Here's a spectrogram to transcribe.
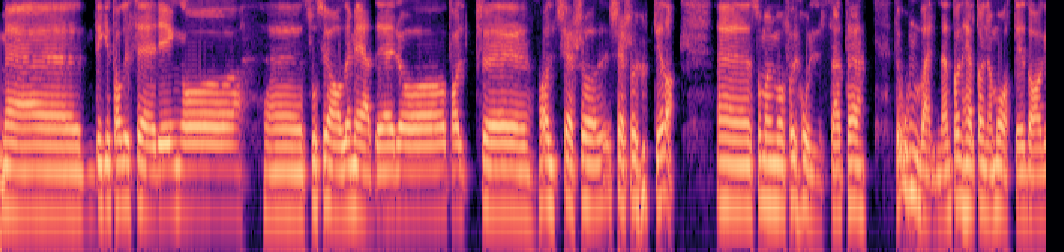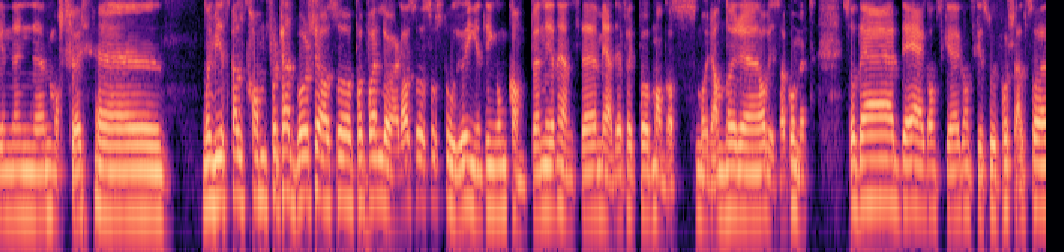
med digitalisering og eh, sosiale medier og at alt, eh, alt skjer, så, skjer, så, hurtig. da. Eh, så man må forholde seg til, til omverdenen på en helt annen måte i dag enn en måtte før. Eh, når vi spilte kamp for 30 år siden, så på, på en lørdag, så, så sto det jo ingenting om kampen i den eneste medie før på mandagsmorgenen når uh, avisa kom ut. Så det, det er ganske, ganske, stor forskjell. Så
